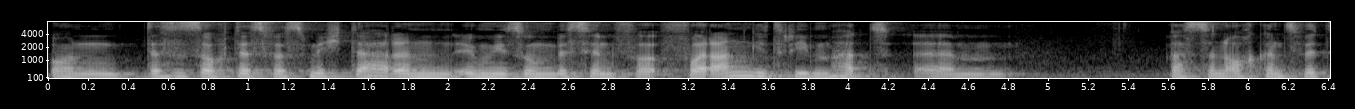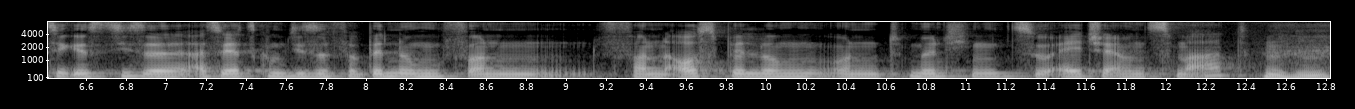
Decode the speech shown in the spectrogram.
Und das ist auch das, was mich daran irgendwie so ein bisschen vor, vorangetrieben hat. Ähm, was dann auch ganz witzig ist, diese, also jetzt kommt diese Verbindung von, von Ausbildung und München zu AJ und Smart. Mhm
